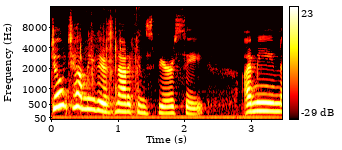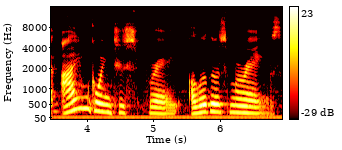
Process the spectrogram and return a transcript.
Don't tell me there's not a conspiracy. I mean, I'm going to spray all of those meringues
